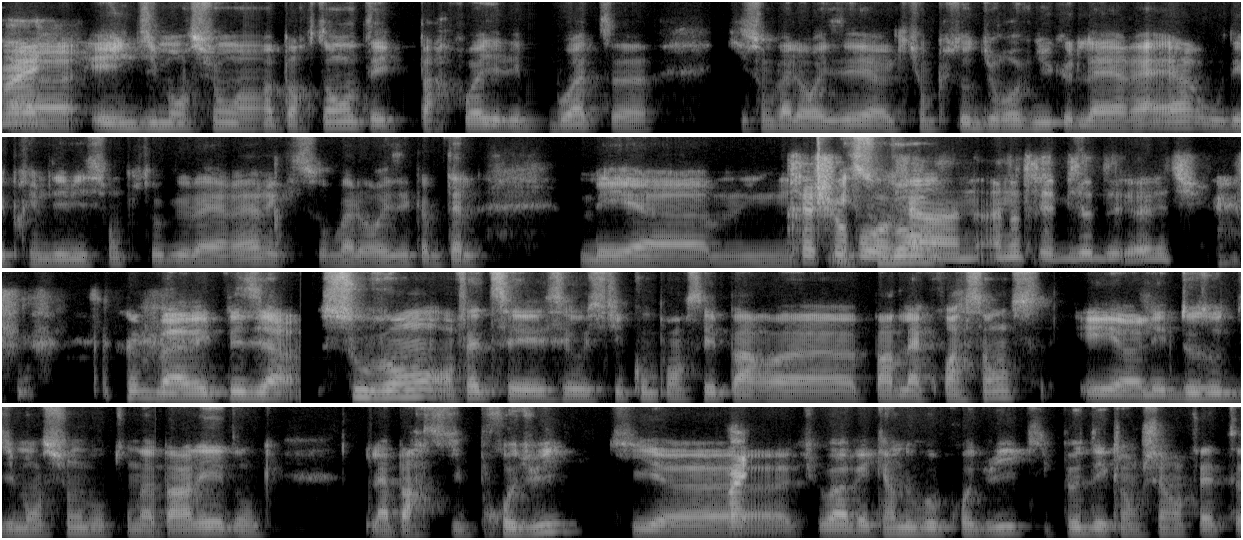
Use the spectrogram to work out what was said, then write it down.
est une dimension importante et que parfois, il y a des boîtes qui sont valorisées, qui ont plutôt du revenu que de l'ARR ou des primes d'émission plutôt que de l'ARR et qui sont valorisées comme telles. Mais, euh, Très chaud pour faire un, autre épisode là-dessus. bah avec plaisir. Souvent, en fait, c'est aussi compensé par, euh, par de la croissance et euh, les deux autres dimensions dont on a parlé. Donc, la partie produit, qui, tu vois, avec un nouveau produit qui peut déclencher en fait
